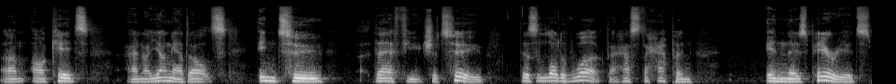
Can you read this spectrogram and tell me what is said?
um, our kids and our young adults into their future too. There's a lot of work that has to happen in those periods.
